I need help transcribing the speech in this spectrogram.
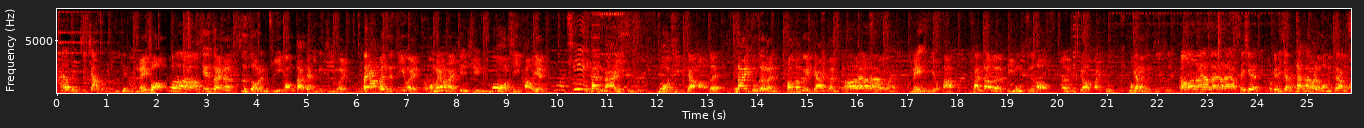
还要累积加总明天的。没错。哇现在呢，制作人提供大家一个机会，加分的机会，我们要来进行默契考验，默契。看哪一组默契比较好。对，那一组的人通通可以加一分。好来来来，每组有八组，看到了题目之后，嗯你们就要摆出同样的姿势。好啊，来啊来啊来啊，谁先？我跟你讲，那那不然我们这样玩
